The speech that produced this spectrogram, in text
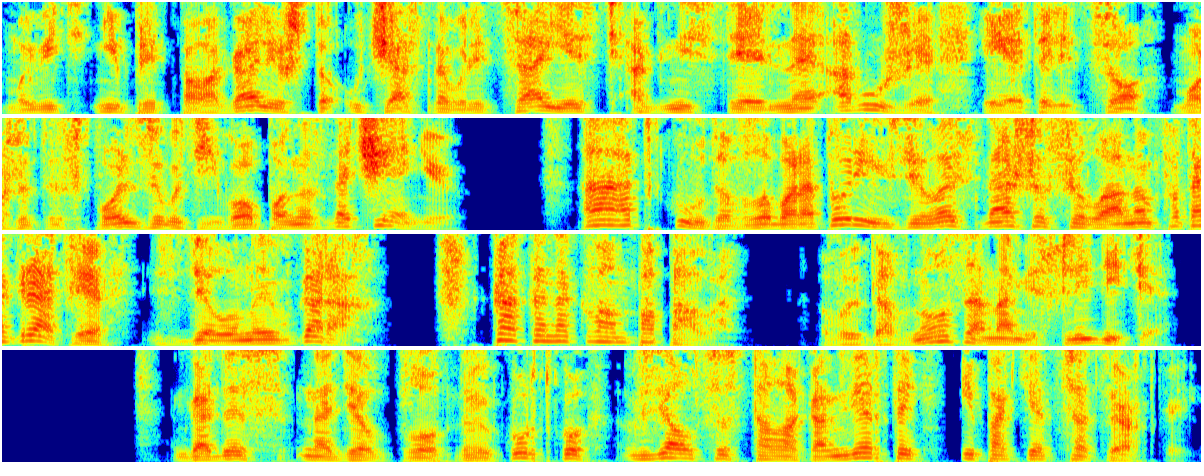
Мы ведь не предполагали, что у частного лица есть огнестрельное оружие, и это лицо может использовать его по назначению. А откуда в лаборатории взялась наша с Иланом фотография, сделанная в горах? Как она к вам попала? Вы давно за нами следите?» Гадес надел плотную куртку, взял со стола конверты и пакет с отверткой.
